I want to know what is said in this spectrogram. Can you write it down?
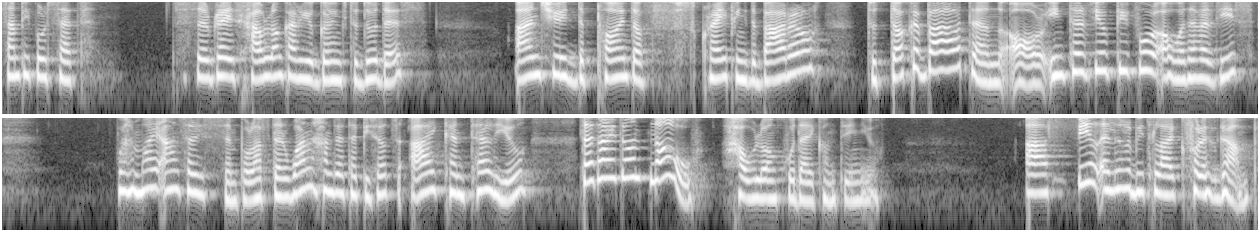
Some people said, Sister Grace, how long are you going to do this? aren't you at the point of scraping the barrel to talk about and or interview people or whatever it is? Well, my answer is simple. After 100 episodes, I can tell you that I don't know how long would I continue. I feel a little bit like Forrest Gump.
